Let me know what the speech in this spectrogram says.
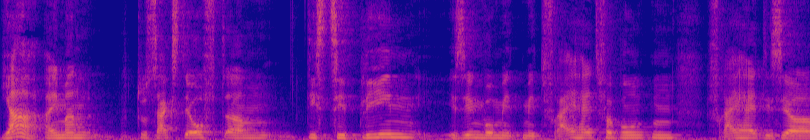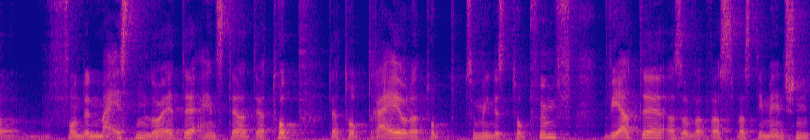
Ja, ich meine, du sagst ja oft, ähm, Disziplin ist irgendwo mit, mit Freiheit verbunden. Freiheit ist ja von den meisten Leuten eins der, der, Top, der Top 3 oder Top, zumindest Top 5 Werte, also was, was die Menschen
